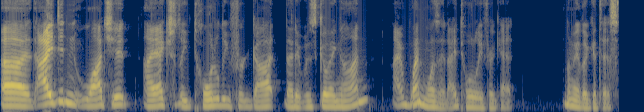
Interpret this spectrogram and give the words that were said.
Uh, I didn't watch it. I actually totally forgot that it was going on. I when was it? I totally forget. Let me look at this.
